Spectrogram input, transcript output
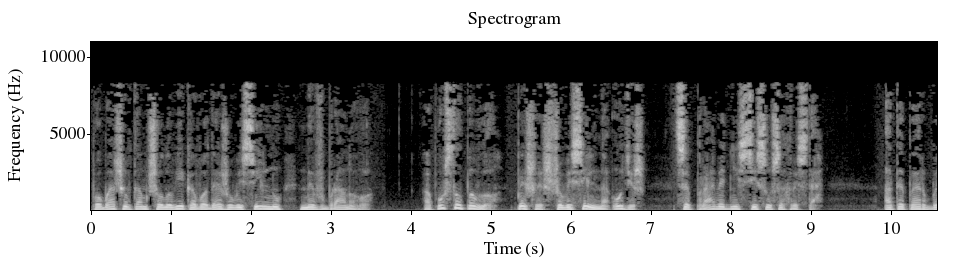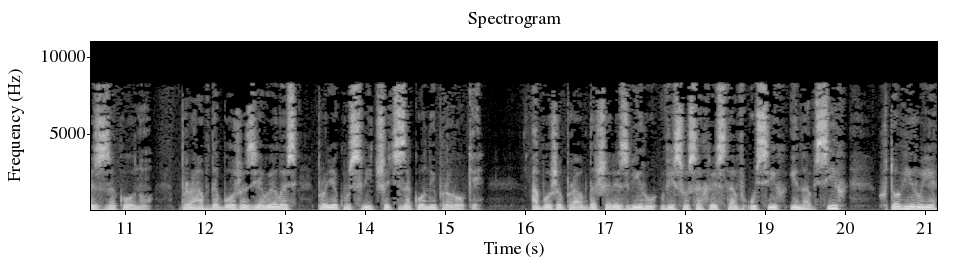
побачив там чоловіка в одежу весільну невбраного. Апостол Павло пише, що весільна одіж це праведність Ісуса Христа. А тепер без закону правда Божа з'явилась, про яку свідчать закони пророки а Божа правда через віру в Ісуса Христа в усіх і на всіх, хто вірує,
